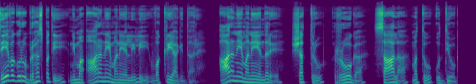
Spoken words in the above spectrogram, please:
ದೇವಗುರು ಬೃಹಸ್ಪತಿ ನಿಮ್ಮ ಆರನೇ ಮನೆಯಲ್ಲಿ ವಕ್ರಿಯಾಗಿದ್ದಾರೆ. ಆರನೇ ಮನೆ ಎಂದರೆ ಶತ್ರು, ರೋಗ, ಸಾಲ ಮತ್ತು ಉದ್ಯೋಗ.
